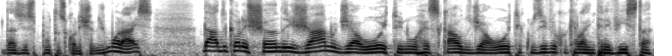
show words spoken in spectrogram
das disputas com Alexandre de Moraes, dado que o Alexandre, já no dia 8 e no rescaldo do dia 8, inclusive com aquela entrevista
